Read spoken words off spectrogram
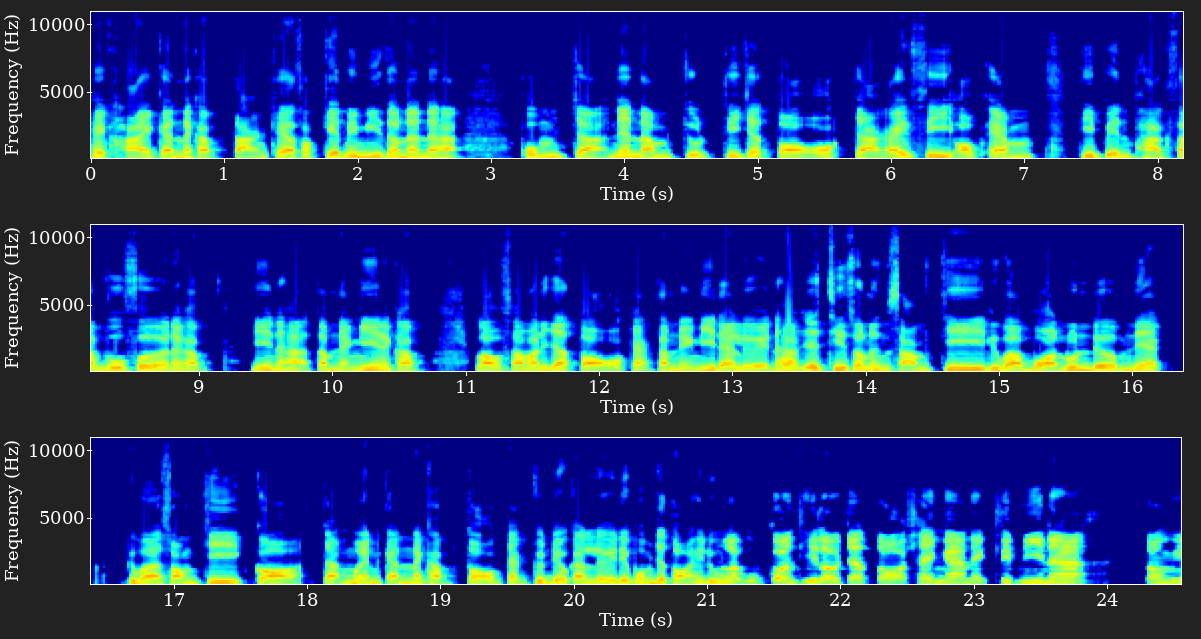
คล้ายๆกันนะครับ ต่างแค่ซ็อกเก็ตไม่มีเท่านั้นนะฮะ ผมจะแนะนำจุดที่จะต่อออกจาก IC of amp ที่เป็นภาค subwoofer นะครับนี่นะฮะตำแหน่งนี้นะครับ เราสามารถที่จะต่อออกจากตำแหน่งนี้ได้เลยนะฮะ ST 2 1 3 G หรือว่าบอร์ดรุ่นเดิมเนี่ย หรือว่า 2G ก็จะเหมือนกันนะครับ ต่อจากจุดเดียวกันเลยเดี๋ยวผมจะต่อให้ดูสำหรับอุปกรณ์ที่เราจะต่อใช้งานในคลิปนี้นะฮะต้องมี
